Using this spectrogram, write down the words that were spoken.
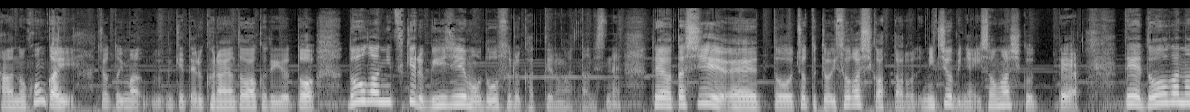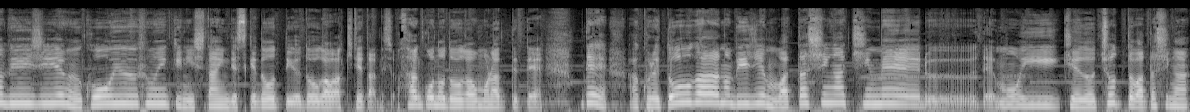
あの今回ちょっと今受けてるクライアントワークで言うと動画につける BGM をどうするかっていうのがあったんですね。で私えっ、ー、とちょっと今日忙しかったので日曜日ね忙しくってで動画の BGM こういう雰囲気にしたいんですけどっていう動画が来てたんですよ。参考の動画をもらってて。であこれ動画の BGM 私が決めるでもいいけど、ちょっと私が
